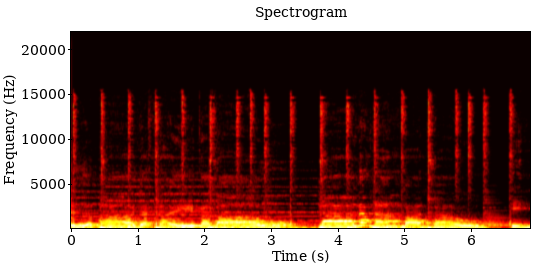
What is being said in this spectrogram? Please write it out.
สื้อผ้ายัดใส่กระเป๋าลาแล้วนะบ้านเก่ากิน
